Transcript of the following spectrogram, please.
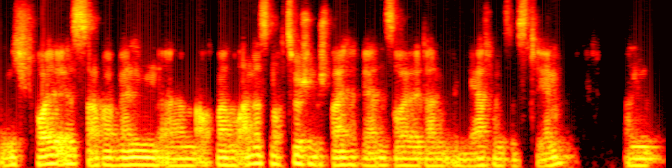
nicht voll ist, aber wenn ähm, auch mal woanders noch zwischengespeichert werden soll, dann im Nervensystem. Und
